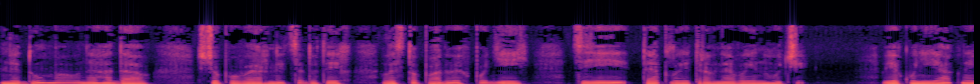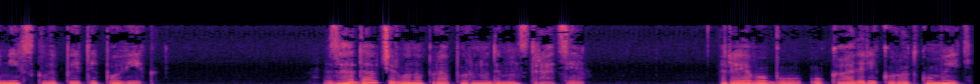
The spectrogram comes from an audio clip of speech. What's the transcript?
Не думав, не гадав, що повернеться до тих листопадових подій цієї теплої травневої ночі в яку ніяк не міг склепити повік. Згадав червонопрапорну демонстрацію. Рево був у кадрі коротку мить,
